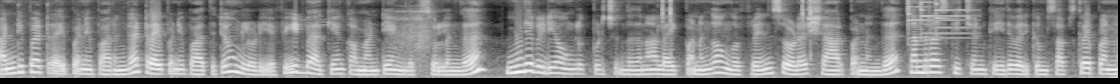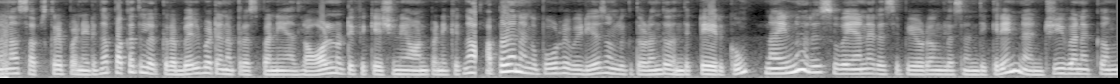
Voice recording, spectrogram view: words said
கண்டிப்பாக ட்ரை பண்ணி பாருங்கள் ட்ரை பண்ணி பார்த்துட்டு உங்களுடைய ஃபீட்பேக்கையும் கமெண்ட்டையும் எங்களுக்கு சொல்லுங்கள் இந்த வீடியோ உங்களுக்கு பிடிச்சிருந்ததுன்னா லைக் பண்ணுங்கள் உங்கள் ஃப்ரெண்ட்ஸோட ஷேர் பண்ணுங்கள் சந்திராஸ் கிச்சனுக்கு இது வரைக்கும் சப்ஸ்கிரைப் பண்ணலன்னா சப்ஸ்கிரைப் பண்ணிவிடுங்க பக்கத்தில் இருக்கிற பெல் பட்டனை ப்ரெஸ் பண்ணி அதில் ஆல் நோட்டிஃபிகேஷனையும் ஆன் பண்ணிக்கோங்க. அப்போ தான் நாங்கள் போடுற வீடியோஸ் உங்களுக்கு தொடர்ந்து வந்துக்கிட்டே இருக்கும். நான் இன்னொரு சுவையான ரெசிபியோடு உங்களை சந்திக்கிறேன். நன்றி வணக்கம்.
